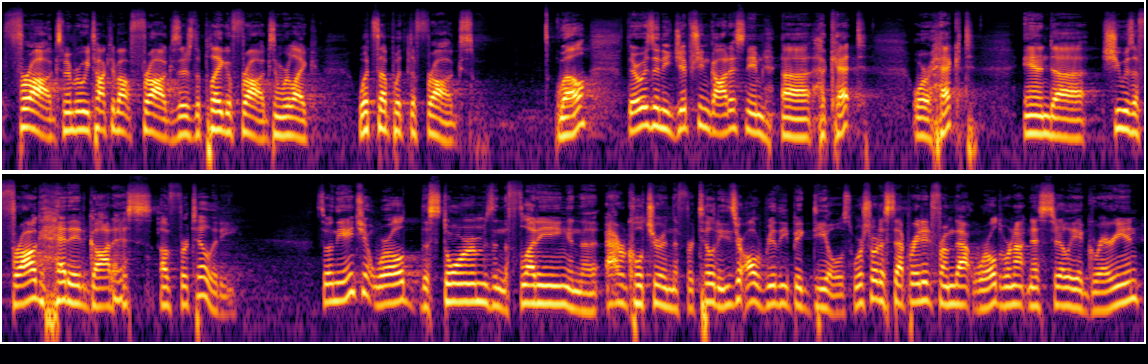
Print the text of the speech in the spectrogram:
frogs. Remember we talked about frogs. There's the plague of frogs, and we're like, what's up with the frogs? Well, there was an Egyptian goddess named uh, Heket or Hecht, and uh, she was a frog headed goddess of fertility. So, in the ancient world, the storms and the flooding and the agriculture and the fertility, these are all really big deals. We're sort of separated from that world. We're not necessarily agrarian,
